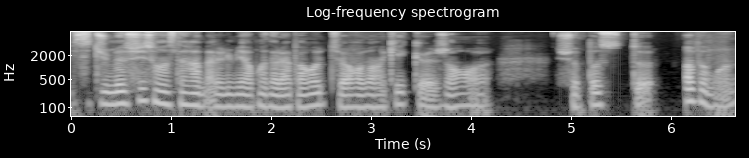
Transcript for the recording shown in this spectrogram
si tu me suis sur Instagram à la lumière point de la parole, tu as remarqué que genre, euh, je poste un peu moins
